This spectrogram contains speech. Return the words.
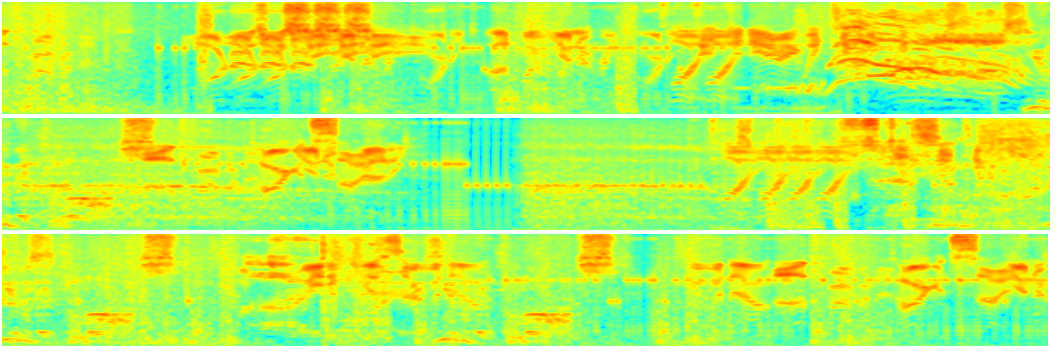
Affirmative. Orders received. Reporting. On my unit reporting. Engineering. Unit lost. Affirmative. Target ready. Deploy. Deploy. Setting. Unit lost. Waiting. Unit lost. Moving out. Affirmative. Target site.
